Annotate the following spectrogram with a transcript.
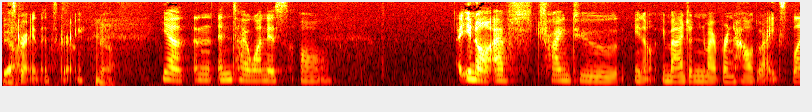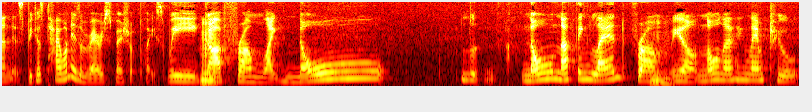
Yeah. That's great. That's great. Yeah. Yeah, and, and Taiwan is oh you know, I've trying to, you know, imagine in my brain how do I explain this because Taiwan is a very special place. We Hmm. got from like no no nothing land from, you know, no nothing land to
